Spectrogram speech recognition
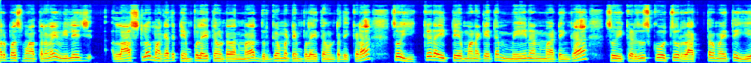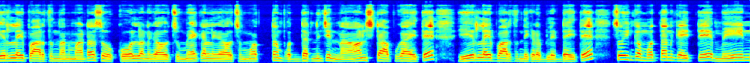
పర్పస్ మాత్రమే. విలేజ్ లాస్ట్లో మాకైతే టెంపుల్ అయితే ఉంటుంది అనమాట దుర్గమ్మ టెంపుల్ అయితే ఉంటుంది ఇక్కడ. సో ఇక్కడైతే మనకైతే మెయిన్ అనమాట ఇంకా. సో ఇక్కడ చూసుకోవచ్చు రక్తం అయితే ఏర్లై పారుతుంది అనమాట సో కోళ్ళని కావచ్చు మేకలను కావచ్చు మొత్తం పొద్దుటి నుంచి నాన్ స్టాప్గా అయితే ఏర్లై పారుతుంది ఇక్కడ బ్లడ్ అయితే. సో ఇంకా మొత్తానికి అయితే మెయిన్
